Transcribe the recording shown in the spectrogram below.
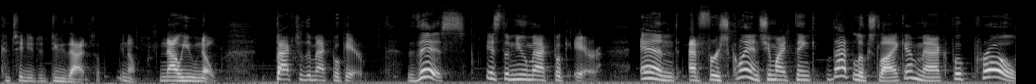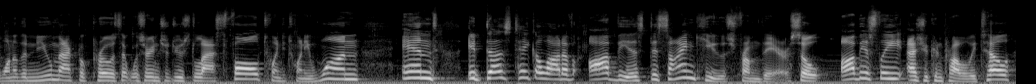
continue to do that. So, you know, now you know. Back to the MacBook Air. This is the new MacBook Air. And at first glance, you might think that looks like a MacBook Pro, one of the new MacBook Pros that was introduced last fall, 2021. And it does take a lot of obvious design cues from there. So, obviously, as you can probably tell,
